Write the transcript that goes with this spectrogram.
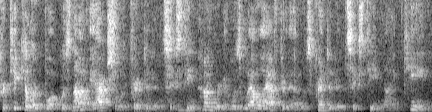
particular book was not actually printed in 1600, it was well after that, it was printed in 1619.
